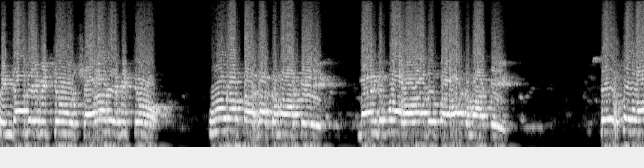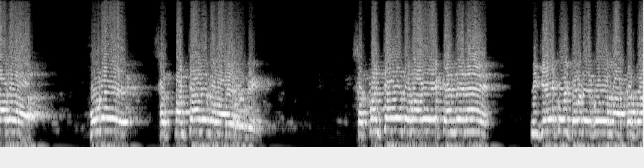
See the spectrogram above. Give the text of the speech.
ਪਿੰਡਾਂ ਦੇ ਵਿੱਚੋਂ, ਸ਼ਹਿਰਾਂ ਦੇ ਵਿੱਚੋਂ ਪੂਰਾ ਪੈਸਾ ਕਮਾ ਕੇ ਮਹਿੰਗ ਭਾਵਾਂ ਤੋਂ ਪੈਸਾ ਕਮਾ ਕੇ ਤੇ ਉਸ ਤੋਂ ਬਾਅਦ ਹੁਣ ਸਰਪੰਚਾਂ ਦੇ ਦੁਆਲੇ ਹੋ ਗਏ। ਸਰਪੰਚਾਂ ਦੇ ਦੁਆਲੇ ਇਹ ਕਹਿੰਦੇ ਨੇ ਵੀ ਜੇ ਕੋਈ ਤੁਹਾਡੇ ਕੋਲ ਲੱਖ ਦਾ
